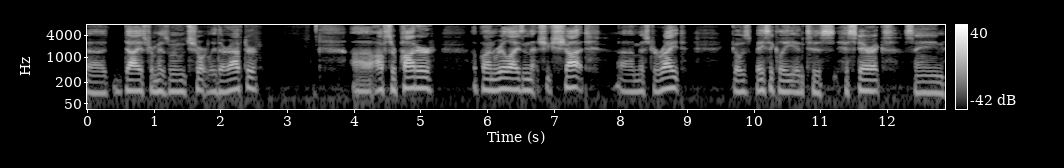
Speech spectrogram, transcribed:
uh, dies from his wounds shortly thereafter. Officer Potter, upon realizing that she shot Mr. Wright, goes basically into hysterics, saying,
